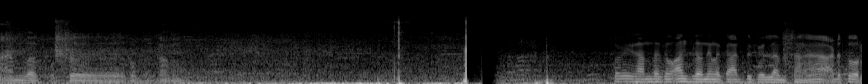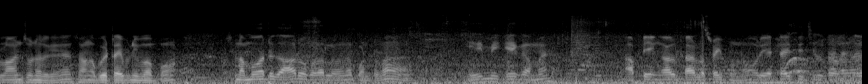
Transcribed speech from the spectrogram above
ஹேண்ட் பேக் பொறுத்து கொடுத்துருக்காங்க ஸோ அந்த லான்ச்சில் வந்து எங்களுக்கு அடுத்து வெளில அமிச்சாங்க அடுத்து ஒரு லான்ச் ஒன்று இருக்குது ஸோ அங்கே போய் ட்ரை பண்ணி பார்ப்போம். ஸோ நம்ம வாட்டுக்கு ஆர்வ கலரில் என்ன பண்ணிட்டோம்னா எதுவுமே கேட்காம அப்படியே எங்கள் காரில் ஸ்வைப் பண்ணோம். ஒரு எட்டாயிரத்தி சில்லற வந்து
